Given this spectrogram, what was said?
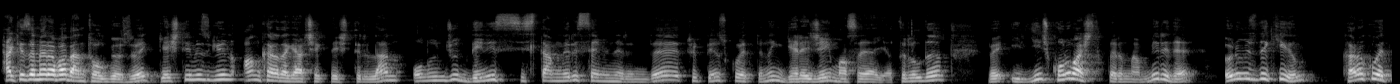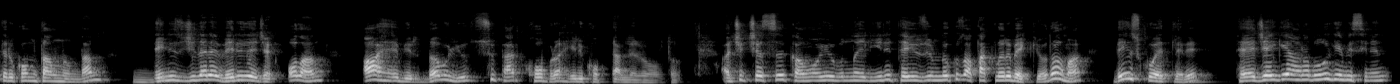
Herkese merhaba ben Tolga Özbek. Geçtiğimiz gün Ankara'da gerçekleştirilen 10. Deniz Sistemleri Seminerinde Türk Deniz Kuvvetleri'nin geleceği masaya yatırıldı ve ilginç konu başlıklarından biri de önümüzdeki yıl Kara Kuvvetleri Komutanlığı'ndan denizcilere verilecek olan AH-1W Süper Kobra helikopterleri oldu. Açıkçası kamuoyu bununla ilgili T-129 atakları bekliyordu ama Deniz Kuvvetleri TCG Anadolu gemisinin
